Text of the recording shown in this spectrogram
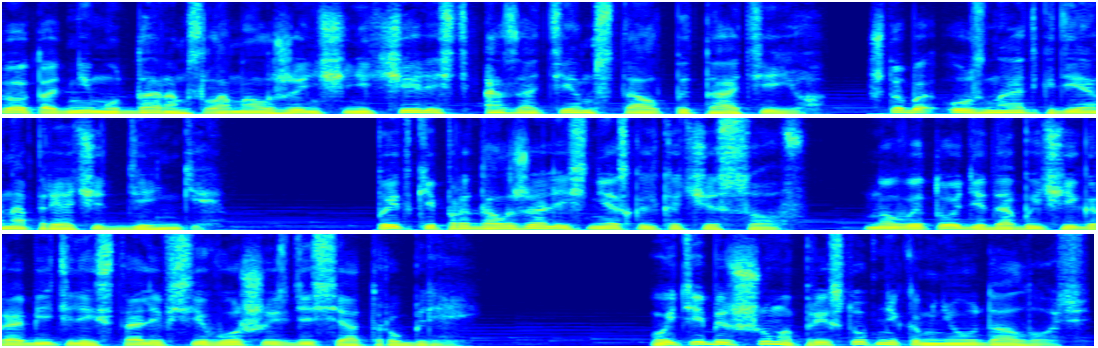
Тот одним ударом сломал женщине челюсть, а затем стал пытать ее, чтобы узнать, где она прячет деньги. Пытки продолжались несколько часов, но в итоге добычей грабителей стали всего 60 рублей. Уйти без шума преступникам не удалось.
